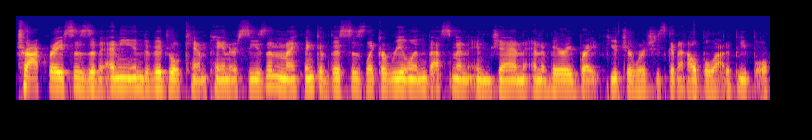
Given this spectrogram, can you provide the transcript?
track races of any individual campaign or season. And I think of this as like a real investment in Jen and a very bright future where she's going to help a lot of people.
